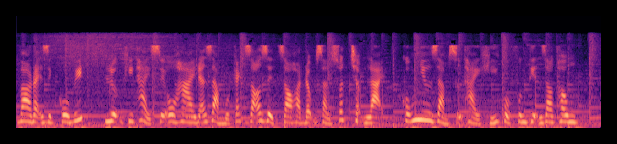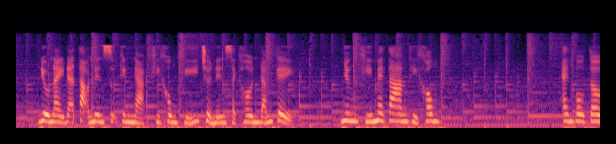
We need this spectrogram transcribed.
Vào đại dịch Covid, lượng khí thải CO2 đã giảm một cách rõ rệt do hoạt động sản xuất chậm lại, cũng như giảm sự thải khí của phương tiện giao thông. Điều này đã tạo nên sự kinh ngạc khi không khí trở nên sạch hơn đáng kể. Nhưng khí metan thì không. Envolter,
